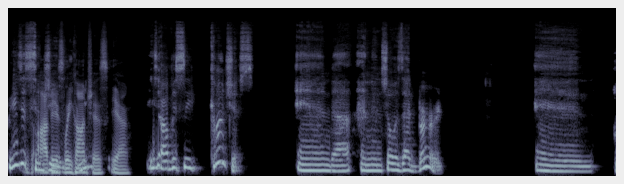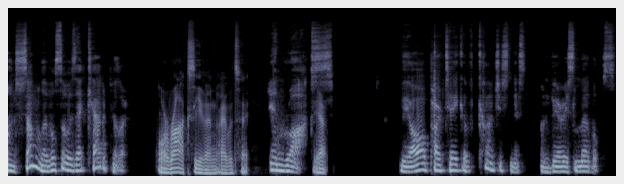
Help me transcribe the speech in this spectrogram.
but he's, he's obviously conscious. Yeah, he's obviously conscious, and uh, and then so is that bird, and on some level, so is that caterpillar, or rocks, even I would say, and rocks. Yeah, they all partake of consciousness on various levels.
